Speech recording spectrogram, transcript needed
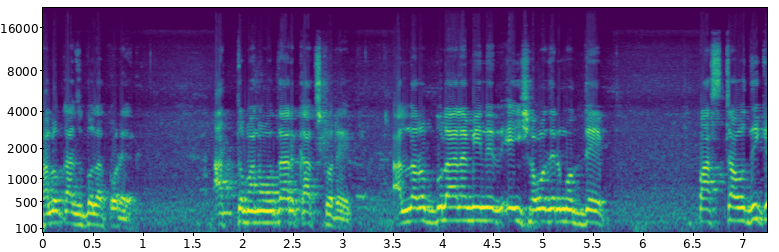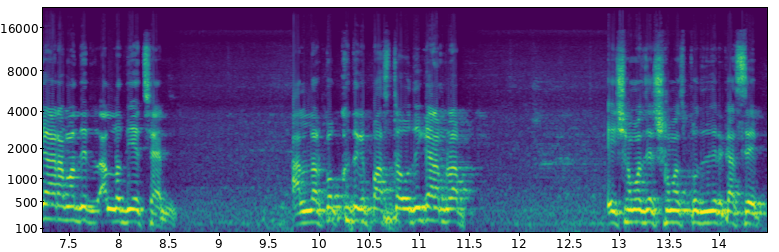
ভালো কাজগুলো করে আত্মমানবতার কাজ করে আল্লাহ রব্বুল আলমিনের এই সমাজের মধ্যে পাঁচটা অধিকার আমাদের আল্লাহ দিয়েছেন। আল্লাহর পক্ষ থেকে পাঁচটা অধিকার আমরা এই সমাজের সমাজপতিদের কাছে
